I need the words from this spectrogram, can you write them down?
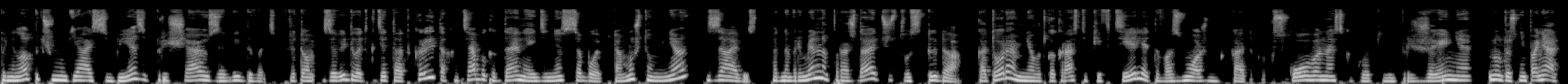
Поняла, почему я себе запрещаю завидовать. Притом завидовать где-то открыто, хотя бы когда я наедине с собой. Потому что у меня зависть одновременно порождает чувство стыда, которое мне вот как раз-таки в теле, это возможно какая-то как скованность, какое-то напряжение. Ну, то есть непонятно,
